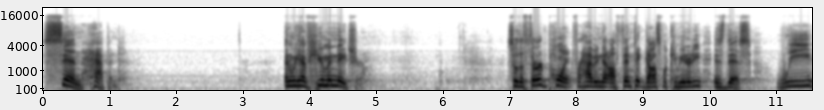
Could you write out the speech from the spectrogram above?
Sin happened. And we have human nature. So, the third point for having that authentic gospel community is this we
